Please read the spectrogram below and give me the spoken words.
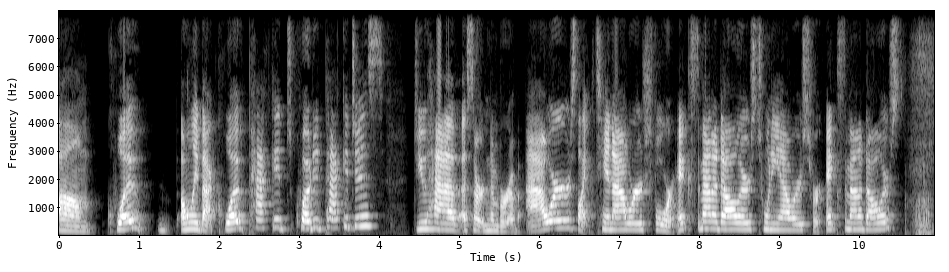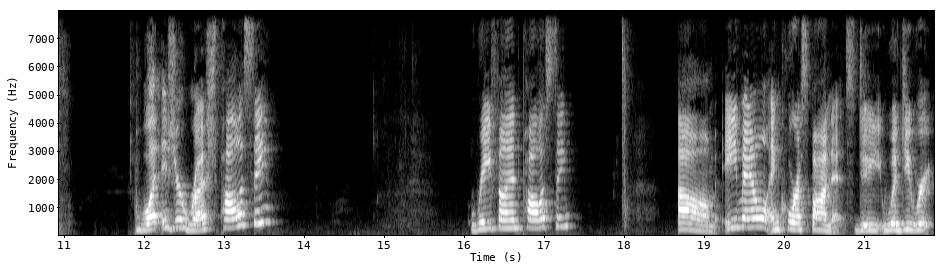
um, quote only by quote package quoted packages? Do you have a certain number of hours, like 10 hours for X amount of dollars, 20 hours for X amount of dollars? What is your rush policy? refund policy, um, email and correspondence. Do would you re-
